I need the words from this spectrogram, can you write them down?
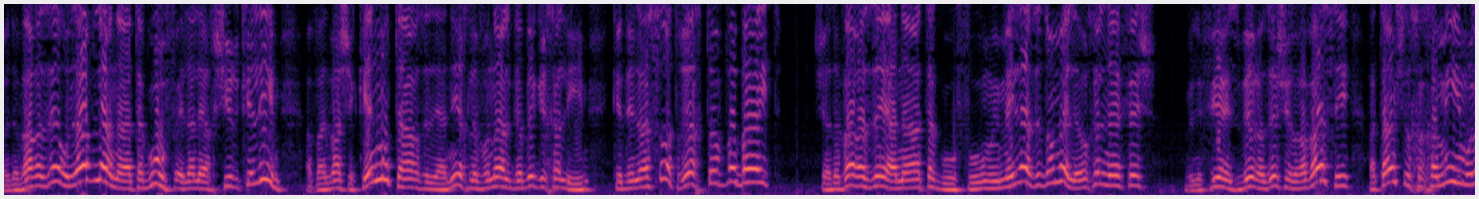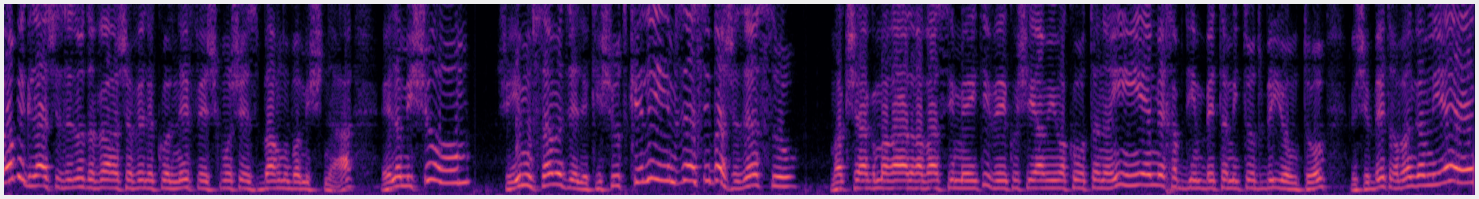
והדבר הזה הוא לאו להנאת הגוף, אלא להכשיר כלים. אבל מה שכן מותר זה להניח לבונה על גבי גחלים, כדי לעשות ריח טוב בבית. שהדבר הזה, הנעת הגוף, וממילא זה דומה לאוכל נפש. ולפי ההסבר הזה של רב אסי, הטעם של חכמים הוא לא בגלל שזה לא דבר השווה לכל נפש, כמו שהסברנו במשנה, אלא משום שאם הוא שם את זה לקישוט כלים, זה הסיבה שזה אסור. מקשה הגמרא על רב אסי מייטי וקושייה ממקור תנאי, אין מכבדים בית המיטות ביום טוב, ושבית רבן גמליאל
